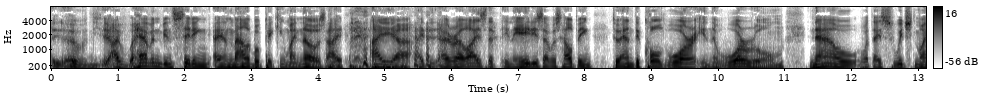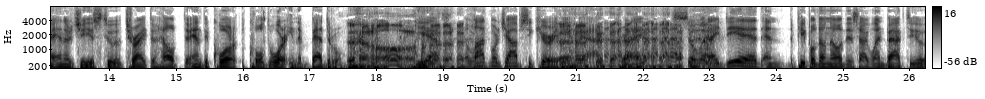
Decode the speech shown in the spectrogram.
uh, I haven't been sitting in Malibu picking my nose. I, I, uh, I, did- I realized that in the '80s I was helping to end the Cold War in a war room. Now, what I switched my energy is to try to help to end the Cold War in a bedroom. oh. yes, a lot more job security in that, right? So what I did, and the people don't know this, I went back to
